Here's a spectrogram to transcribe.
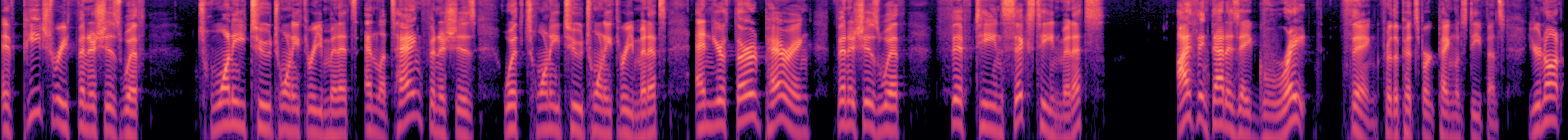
If Petry finishes with 22 23 minutes and Letang finishes with 22 23 minutes, and your third pairing finishes with 15 16 minutes, I think that is a great thing for the Pittsburgh Penguins defense. You're not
